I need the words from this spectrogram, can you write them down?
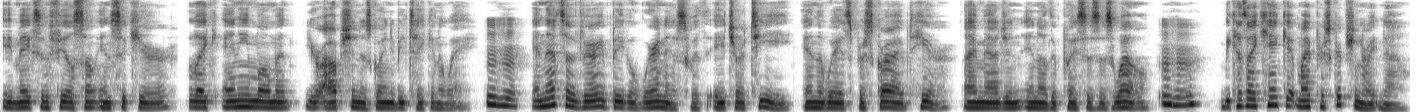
it makes him feel so insecure. Like any moment, your option is going to be taken away. Mm-hmm. And that's a very big awareness with HRT and the way it's prescribed here. I imagine in other places as well. Mm-hmm. Because I can't get my prescription right now.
